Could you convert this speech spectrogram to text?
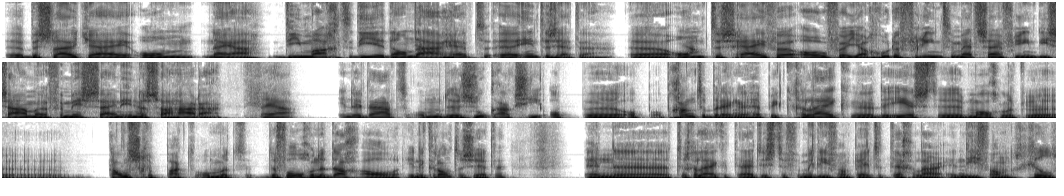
eh, besluit jij om nou ja, die macht die je dan daar hebt eh, in te zetten. Om Ja. te schrijven over jouw goede vriend met zijn vriend die samen vermist zijn in de Sahara. Nou ja, inderdaad, om de zoekactie op, op, op gang te brengen, heb ik gelijk de eerste mogelijke kans gepakt om het de volgende dag al in de krant te zetten. En eh, tegelijkertijd is de familie van Peter Tegelaar en die van Gil,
